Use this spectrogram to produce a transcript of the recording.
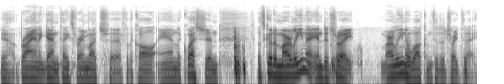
Yeah, yeah. Brian, again, thanks very much uh, for the call and the question. Let's go to Marlena in Detroit. Marlena, welcome to Detroit today.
